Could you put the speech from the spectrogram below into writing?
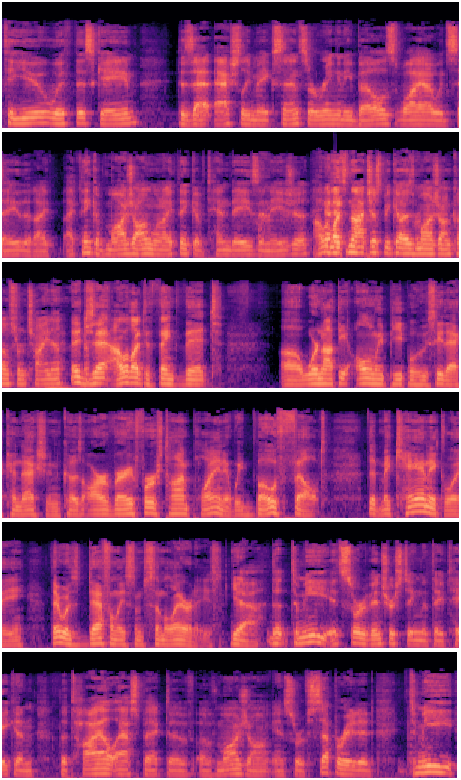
to you with this game, does that actually make sense or ring any bells? Why I would say that I, I think of mahjong when I think of ten days in Asia. I would and like- it's not just because mahjong comes from China. Exactly. I would like to think that uh, we're not the only people who see that connection because our very first time playing it, we both felt that mechanically there was definitely some similarities. Yeah, the, to me, it's sort of interesting that they've taken the tile aspect of, of Mahjong and sort of separated. To me,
